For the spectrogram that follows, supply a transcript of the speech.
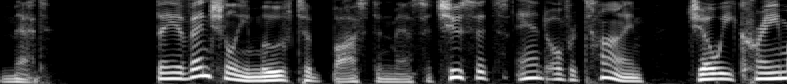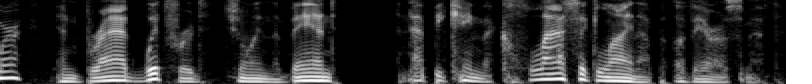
met. They eventually moved to Boston, Massachusetts, and over time, Joey Kramer and Brad Whitford joined the band, and that became the classic lineup of Aerosmith.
